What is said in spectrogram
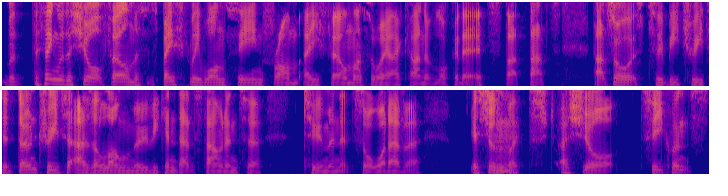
But the thing with a short film is it's basically one scene from a film. That's the way I kind of look at it. It's that that's that's all it's to be treated. Don't treat it as a long movie condensed down into two minutes or whatever. It's just mm. like a short sequence.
